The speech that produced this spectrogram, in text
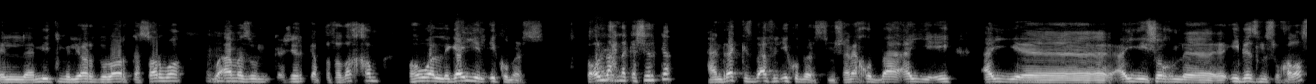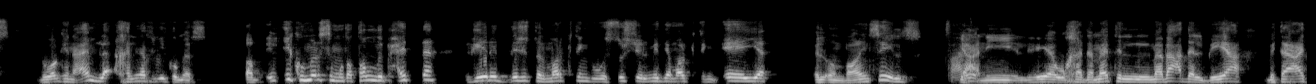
ال 100 مليار دولار كثروة وأمازون كشركة بتتضخم فهو اللي جاي ال e-commerce فقلنا إحنا كشركة هنركز بقى في ال e-commerce مش هناخد بقى أي إيه أي آه، أي شغل اي business وخلاص بوجه عام لأ خلينا في ال e-commerce طب ال e-commerce متطلب حتة غير ال digital marketing وال social media marketing إيه هي؟ ال online sales صحيح. يعني اللي هي وخدمات ما بعد البيع بتاعه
